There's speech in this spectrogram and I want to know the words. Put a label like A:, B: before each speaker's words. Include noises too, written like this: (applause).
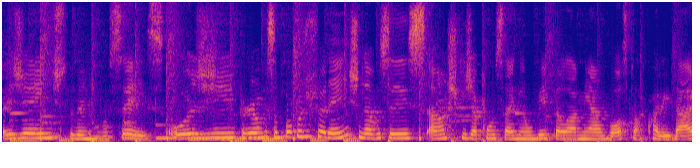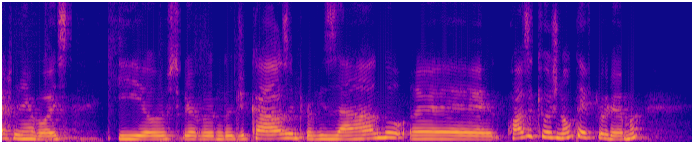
A: Oi, gente, tudo bem com vocês? Hoje o programa vai ser um pouco diferente, né? Vocês acho que já conseguem ouvir pela minha voz, pela qualidade da minha voz, que eu estou gravando de casa, improvisado. É... Quase que hoje não teve programa,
